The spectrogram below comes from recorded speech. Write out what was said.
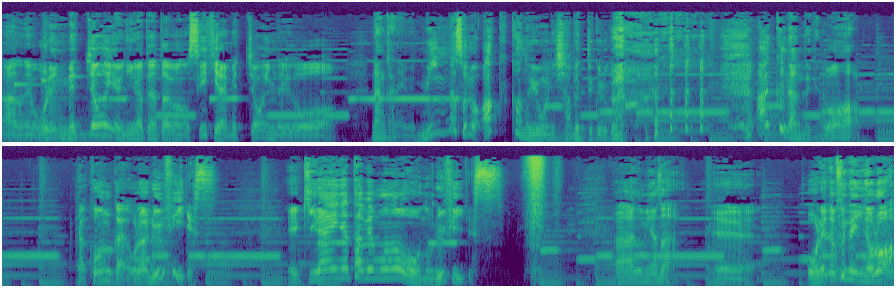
あのね俺めっちゃ多いよ苦手な食べ物。好き嫌いめっちゃ多いんだけどなんかねみんなそれを悪かのように喋ってくるから。悪なんだけどじゃ今回俺はルフィです、えー嫌いな食べ物王のルフィです。あの皆さん、えー俺の船に乗ろ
